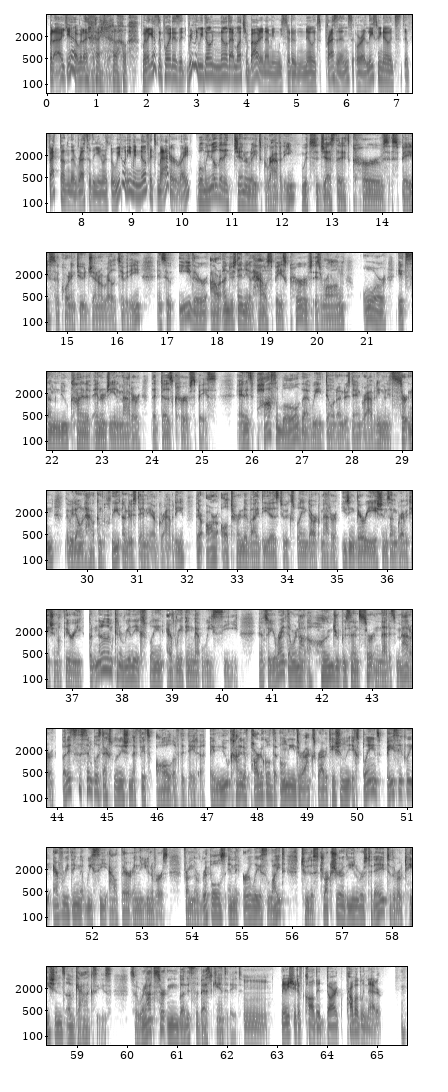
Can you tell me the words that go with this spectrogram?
but I, yeah, but I, I, know. But I guess the point is that really we don't know that much about it. I mean, we sort of know its presence, or at least we know its effect on the rest of the universe, but we don't even know if it's matter, right? Well, we know that it generates gravity, which suggests that it curves space according to general relativity. And so either our understanding of how space curves is wrong, or it's some new kind of energy and matter that does curve space. And it's possible that we don't understand gravity. I mean, it's certain that we don't have a complete understanding of gravity. There are alternative ideas to explain dark matter using variations on gravitational theory, but none of them can really explain everything that we see. And so you're right that we're not 100% certain that it's matter, but it's the simplest explanation that fits all of the data. A new kind of particle that only interacts gravitationally explains basically everything that we see out there in the universe, from the ripples in the earliest light to the structure of the universe today to the rotations of galaxies. So we're not certain, but it's the best candidate. Mm. Maybe we should have called it dark, probably matter.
